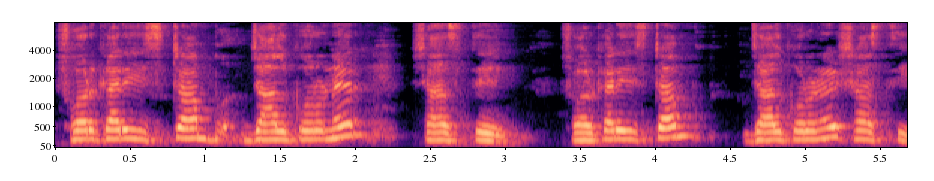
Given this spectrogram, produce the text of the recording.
সরকারি স্টাম্প জালকরণের শাস্তি। সরকারি স্টাম্প জালকরণের শাস্তি।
